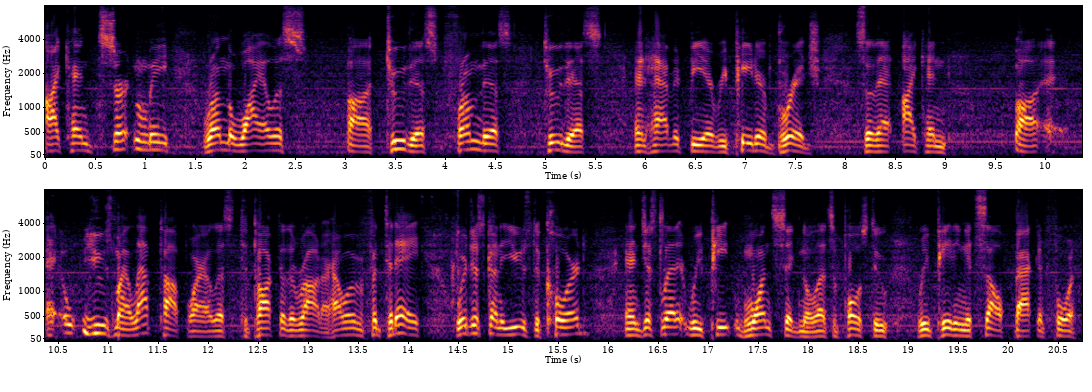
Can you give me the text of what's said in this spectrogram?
I can certainly run the wireless uh, to this, from this to this, and have it be a repeater bridge so that I can uh, use my laptop wireless to talk to the router. However, for today, we're just going to use the cord and just let it repeat one signal as opposed to repeating itself back and forth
